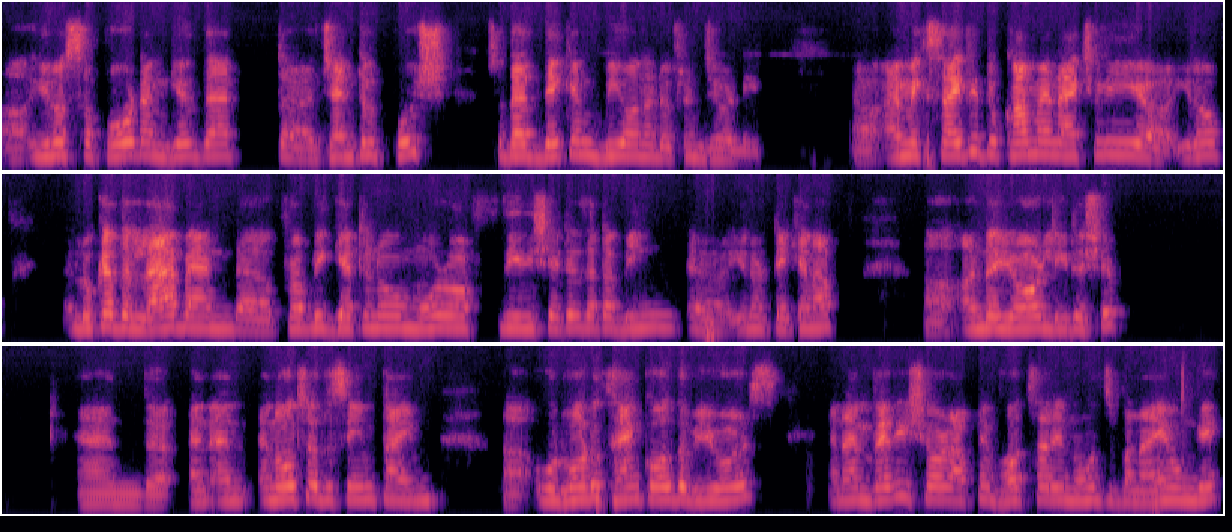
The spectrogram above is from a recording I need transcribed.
uh, you know support and give that uh, gentle push so that they can be on a different journey. Uh, i'm excited to come and actually uh, you know look at the lab and uh, probably get to know more of the initiatives that are being uh, you know taken up under your leadership. And and and and also at the same time would want to thank all the viewers. And i'm very sure aapne bahut sare notes banaye honge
